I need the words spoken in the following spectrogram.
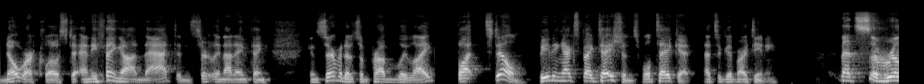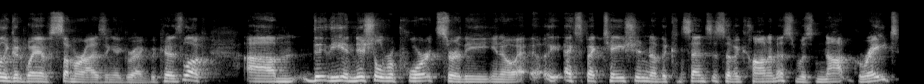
nowhere close to anything on that, and certainly not anything conservatives would probably like. But still, beating expectations, we'll take it. That's a good martini. That's a really good way of summarizing it, Greg. Because look, um, the the initial reports or the you know expectation of the consensus of economists was not great.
